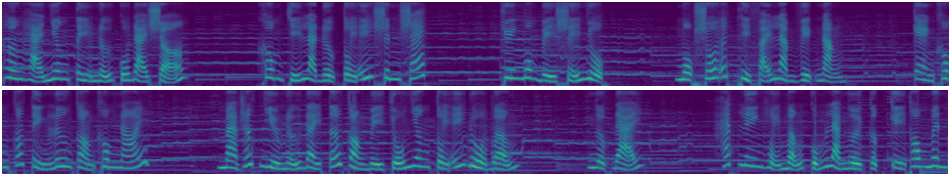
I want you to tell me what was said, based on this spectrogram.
hơn hạ nhân tỳ nữ của đại sở. Không chỉ là được tùy ý sinh sát, Chuyên môn bị sỉ nhục, Một số ít thì phải làm việc nặng. Càng không có tiền lương còn không nói, Mà rất nhiều nữ đầy tớ còn bị chủ nhân tùy ý đùa bẩn Ngược đãi Hát Liên Huệ Mẫn cũng là người cực kỳ thông minh.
